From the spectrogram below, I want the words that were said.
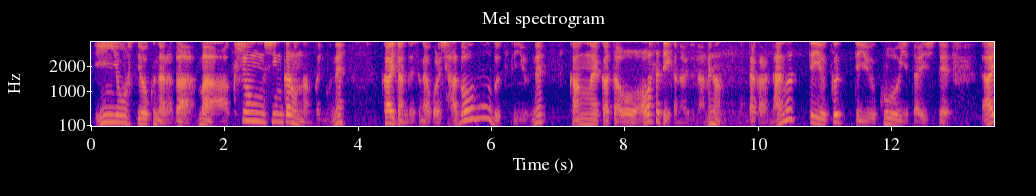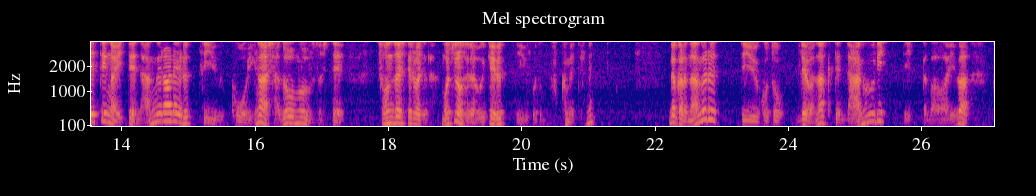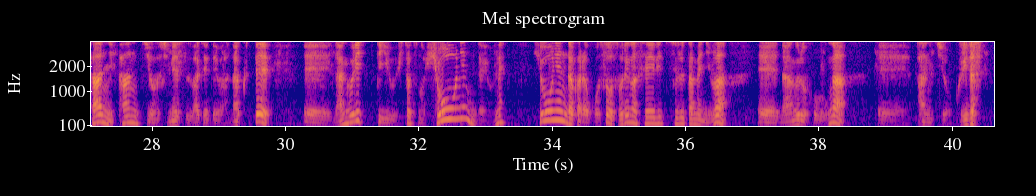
引用しておくならば、まあ、アクション進化論なんかにもね書いたんですがこれシャドームーブっていうね考え方を合わせていかないとダメなんだよね。だから殴っていくっていう行為に対して相手がいて殴られるっていう行為がシャドームーブとして存在してるわけだ。もちろんそれは受けるっていうことも含めてね。だから殴るっていうことではなくて殴りって言った場合は単にパンチを示すわけではなくて、えー、殴りっていう一つの表現だよね。表現だからこそそれが成立するためには、えー、殴る方が、えー、パンチを繰り出す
